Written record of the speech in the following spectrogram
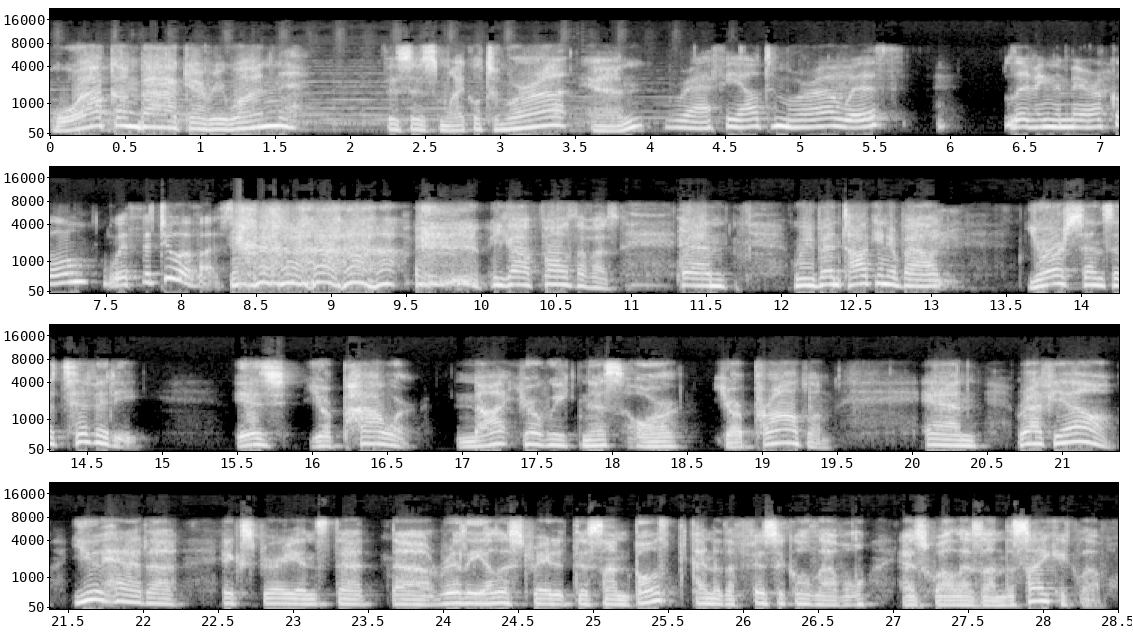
Welcome back, everyone. This is Michael Tamura and Raphael Tamura with Living the Miracle with the two of us. we got both of us. And we've been talking about your sensitivity is your power, not your weakness or your problem. And Raphael, you had a experience that uh, really illustrated this on both kind of the physical level as well as on the psychic level,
